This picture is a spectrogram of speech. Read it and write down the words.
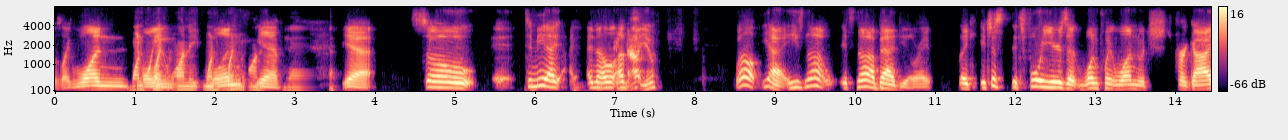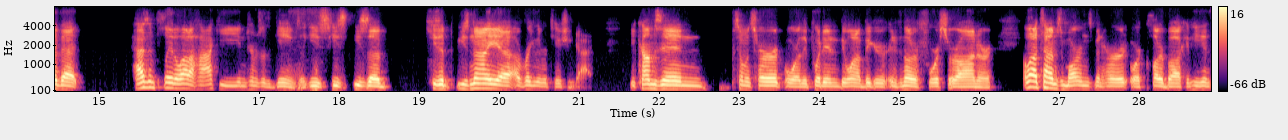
was like one One point one. One point one. yeah. yeah. So eh, to me, I I know Good I've, value. well, yeah, he's not. It's not a bad deal, right? Like it's just it's four years at one point one, which for a guy that hasn't played a lot of hockey in terms of the games, like he's he's he's a he's a he's not a, a regular rotation guy. He comes in, someone's hurt, or they put in they want a bigger another forcer on, or a lot of times Martin's been hurt or Clutterbuck, and he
